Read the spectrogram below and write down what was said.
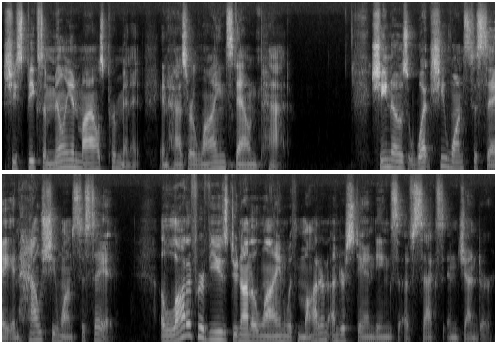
She speaks a million miles per minute and has her lines down pat. She knows what she wants to say and how she wants to say it. A lot of her views do not align with modern understandings of sex and gender.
